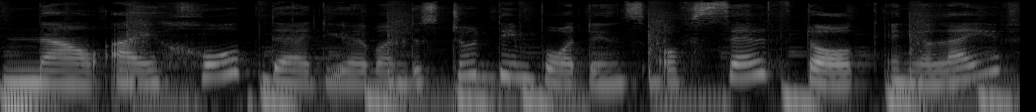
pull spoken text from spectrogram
now I hope that you have understood the importance of self talk in your life.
